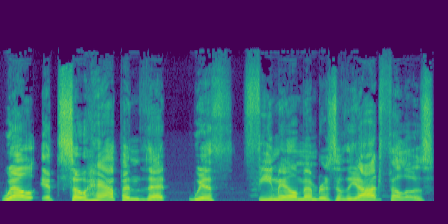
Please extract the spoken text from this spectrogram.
Well, it so happened that with female members of the Oddfellows,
